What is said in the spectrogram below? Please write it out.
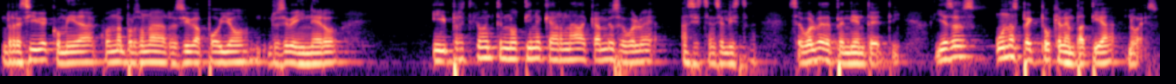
recibe comida, cuando una persona recibe apoyo, recibe dinero y prácticamente no tiene que dar nada a cambio, se vuelve asistencialista, se vuelve dependiente de ti. Y eso es un aspecto que la empatía no es.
